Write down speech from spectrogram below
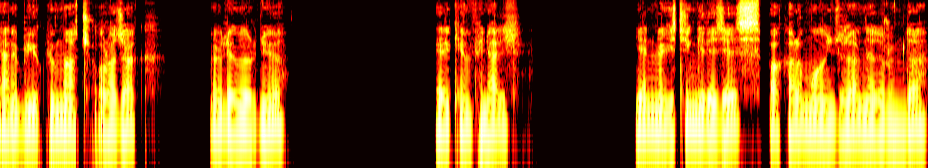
Yani büyük bir maç olacak. Öyle görünüyor. Erken final Yenmek için gideceğiz. Bakalım oyuncular ne durumda.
